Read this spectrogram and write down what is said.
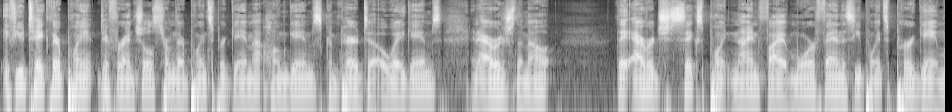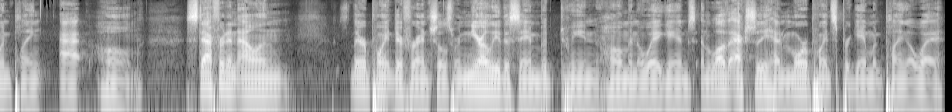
If you take their point differentials from their points per game at home games compared to away games and average them out, they averaged 6.95 more fantasy points per game when playing at home. Stafford and Allen, their point differentials were nearly the same between home and away games, and Love actually had more points per game when playing away.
